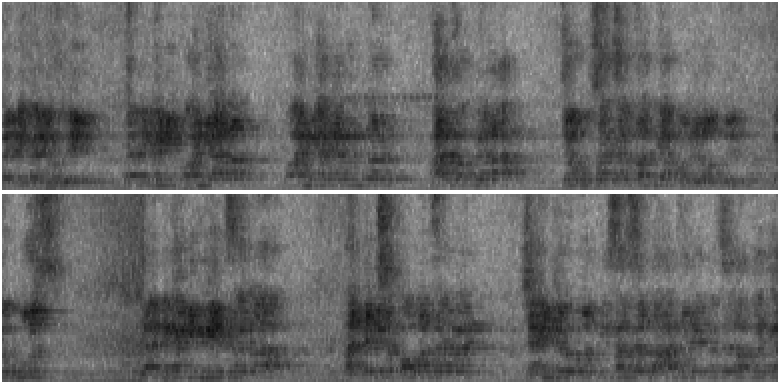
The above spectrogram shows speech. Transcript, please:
त्या ठिकाणी होते. त्या ठिकाणी पाणी आलं. पाणी आल्यानंतर आज आपल्याला ज्या ऊसाच्या जाती आपण लावतोय ते ऊस त्या ठिकाणी मेहसाला अध्यक्ष पवार साहेब आहेत. शहाऐंशी बत्तीस असेल दहा हजार एक असेल आता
